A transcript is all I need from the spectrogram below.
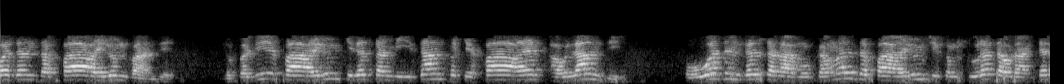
وزن د فاعلون باندې نو په دې فاعلون کې دلته میزان په کې فاعل او لام دي او وزن دلته دا مکمل د فاعلون چې کوم صورت او ډاکټر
